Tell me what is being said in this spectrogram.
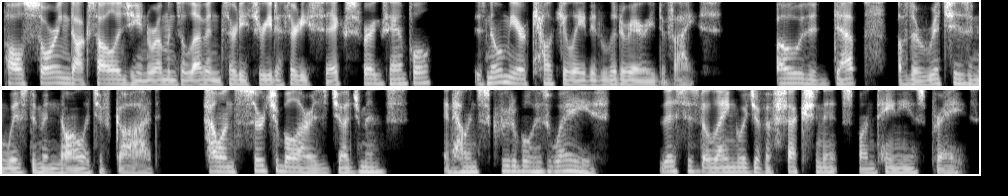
Paul's soaring doxology in Romans 11, 33 to 36, for example, is no mere calculated literary device. Oh, the depth of the riches and wisdom and knowledge of God. How unsearchable are his judgments and how inscrutable his ways. This is the language of affectionate, spontaneous praise.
